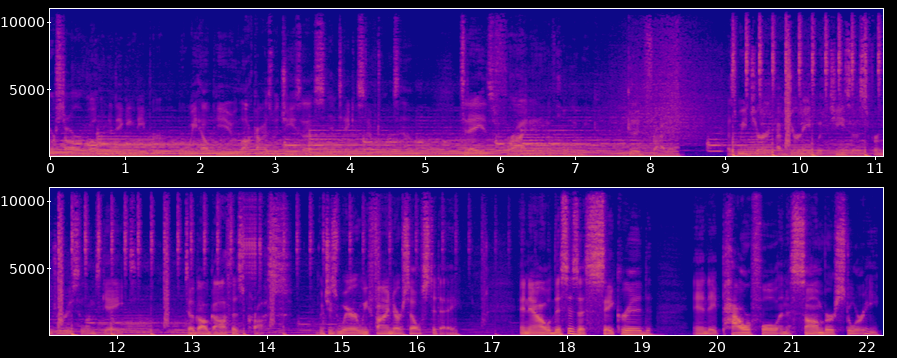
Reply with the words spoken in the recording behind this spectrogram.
North Star, welcome to Digging Deeper, where we help you lock eyes with Jesus and take a step towards Him. Today is Friday of Holy Week, Good Friday, as we have journeyed with Jesus from Jerusalem's gate to Golgotha's cross, which is where we find ourselves today. And now, this is a sacred and a powerful and a somber story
